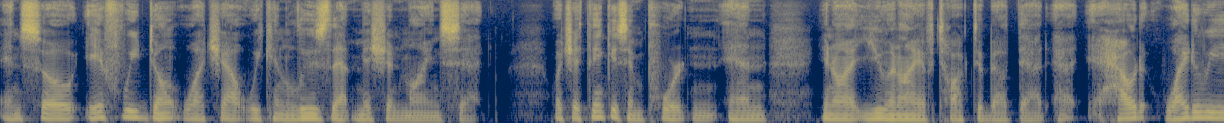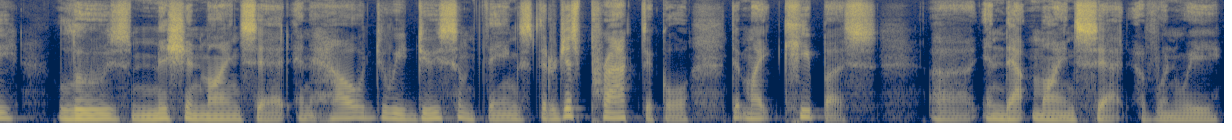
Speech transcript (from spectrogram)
And so, if we don't watch out, we can lose that mission mindset, which I think is important. And you know, you and I have talked about that. Uh, How? Do, why do we lose mission mindset, and how do we do some things that are just practical that might keep us uh, in that mindset of when we,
